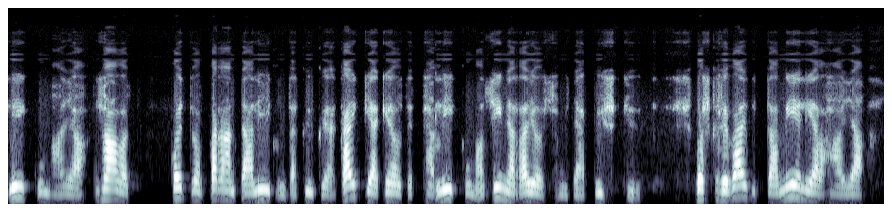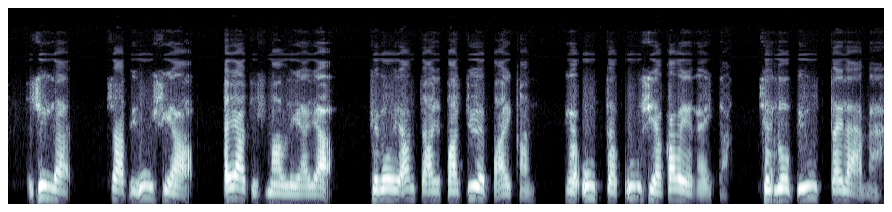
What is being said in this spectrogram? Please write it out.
liikkumaan ja saavat koittavat parantaa liikuntakykyä. Kaikkia kehotetaan liikkumaan siinä rajoissa, mitä pystyy. Koska se vaikuttaa mielialaan ja sillä saapi uusia ajatusmallia ja se voi antaa jopa työpaikan ja uutta, uusia kavereita. Se luopi uutta elämää.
